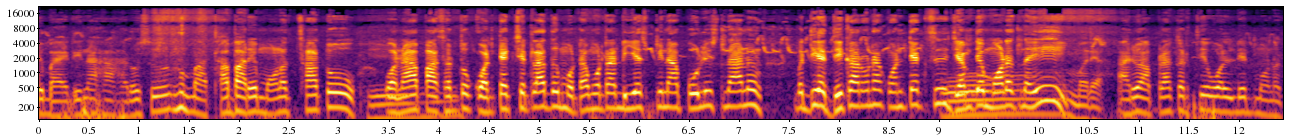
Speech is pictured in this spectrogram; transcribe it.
એ બાયડીના હારો છે માથા ભારે મોણસ છાતો. ઓના પાછળ તો કોન્ટેક્ટ કેટલા તો મોટા મોટા ડીએસપી ના પોલીસ ના ને બધી અધિકારોના કોન્ટેક્ટ છે. જેમ તેમ મોણસ નહીં. મર્યા. આર્યો આપણા કરતી ઓલડેડ મોણસ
